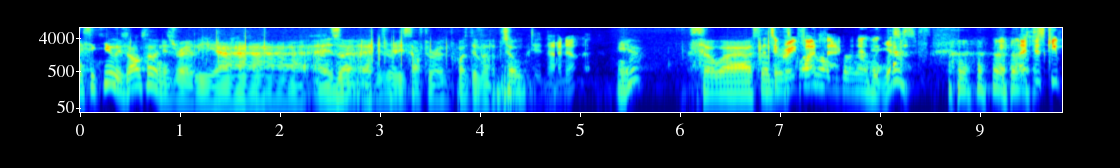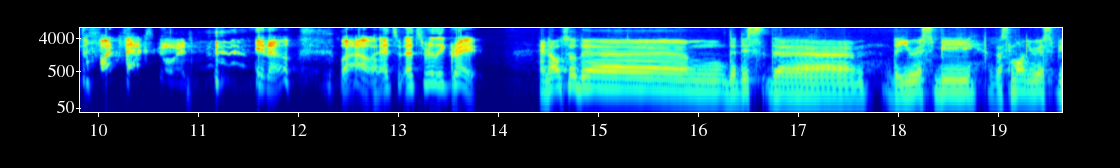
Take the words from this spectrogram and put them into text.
ICQ is also an Israeli, uh, is a, an Israeli software that was developed. So Did not know that. yeah. So uh, so That's a great fun fact. going on here. This Yeah. Let's just keep the fun facts going. you know? Wow, that's that's really great. And also the um, the dis, the the USB, the small USB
